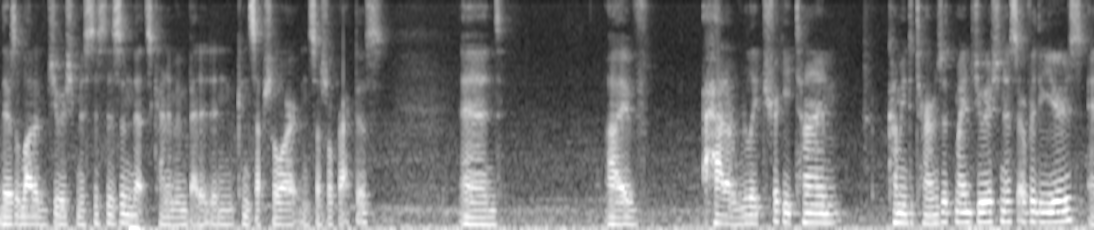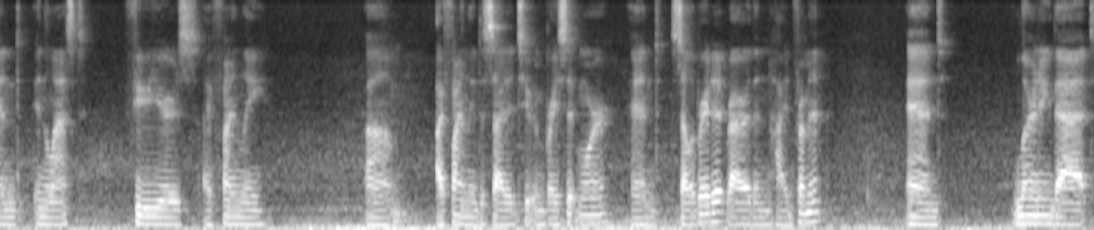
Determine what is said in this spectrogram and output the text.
There's a lot of Jewish mysticism that's kind of embedded in conceptual art and social practice. And I've had a really tricky time coming to terms with my Jewishness over the years, and in the last few years, I finally, um, I finally decided to embrace it more and celebrate it rather than hide from it, and learning that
